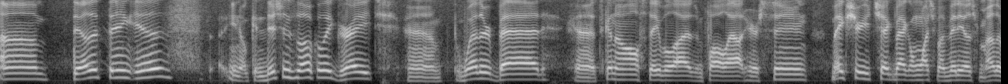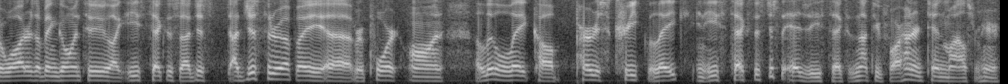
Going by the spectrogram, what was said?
Um, the other thing is, you know, conditions locally great. Um, the weather bad. Uh, it's going to all stabilize and fall out here soon. Make sure you check back and watch my videos from other waters I've been going to, like East Texas. I just I just threw up a uh, report on a little lake called Purtis Creek Lake in East Texas, just the edge of East Texas, not too far, 110 miles from here,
